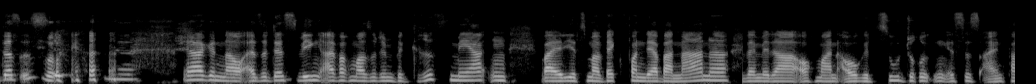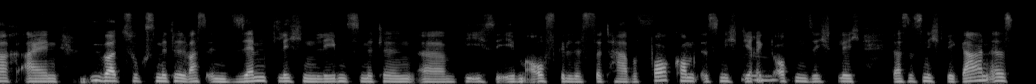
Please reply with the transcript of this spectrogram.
das ist so. Ja. Ja, genau. Also deswegen einfach mal so den Begriff merken, weil jetzt mal weg von der Banane, wenn wir da auch mal ein Auge zudrücken, ist es einfach ein Überzugsmittel, was in sämtlichen Lebensmitteln, äh, wie ich sie eben aufgelistet habe, vorkommt, ist nicht direkt mhm. offensichtlich, dass es nicht vegan ist.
